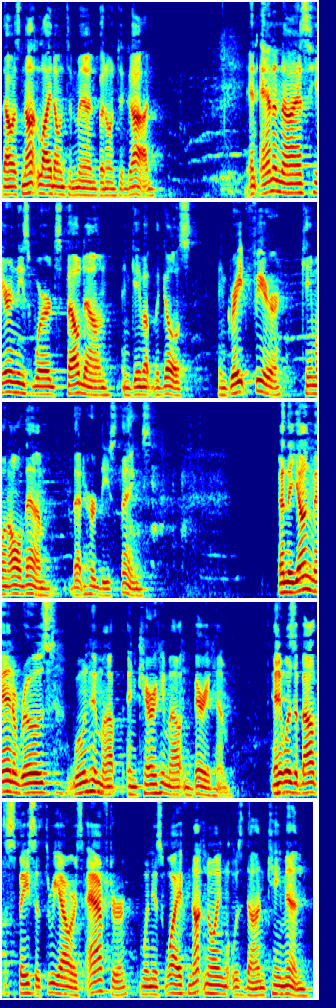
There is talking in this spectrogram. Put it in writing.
Thou hast not lied unto man, but unto God. And Ananias, hearing these words, fell down and gave up the ghost. And great fear came on all them that heard these things. And the young man arose, wound him up, and carried him out and buried him. And it was about the space of three hours after, when his wife, not knowing what was done, came in.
